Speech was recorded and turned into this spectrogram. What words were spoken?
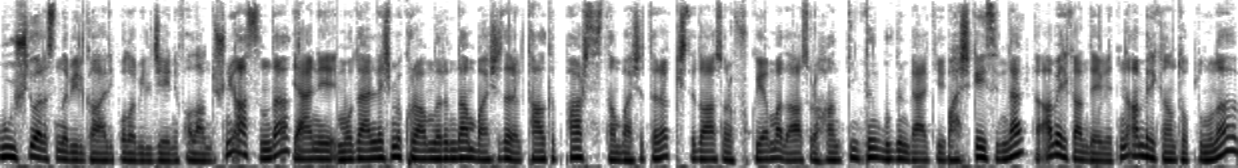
bu üçlü arasında bir galip olabileceğini falan düşünüyor. Aslında yani modernleşme kuramlarından başlatarak Talcott Parsons'tan başlatarak işte daha sonra Fukuyama daha sonra Huntington bugün belki başka isimler Amerikan devletine Amerikan toplumuna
